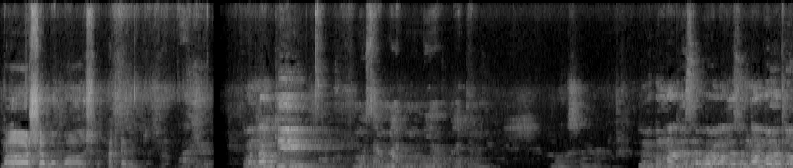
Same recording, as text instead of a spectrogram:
মাশাআল্লাহ মার্শাল্লাহ মার্শাল্লাহ আটকা দেন তোমার নাম কি? মুসাম্মদ মুনিয়া খাতুন মাশাআল্লাহ। তুমি কোন মাদ্রাসায় পড়ো? মাদ্রাসার নাম বলো তো।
